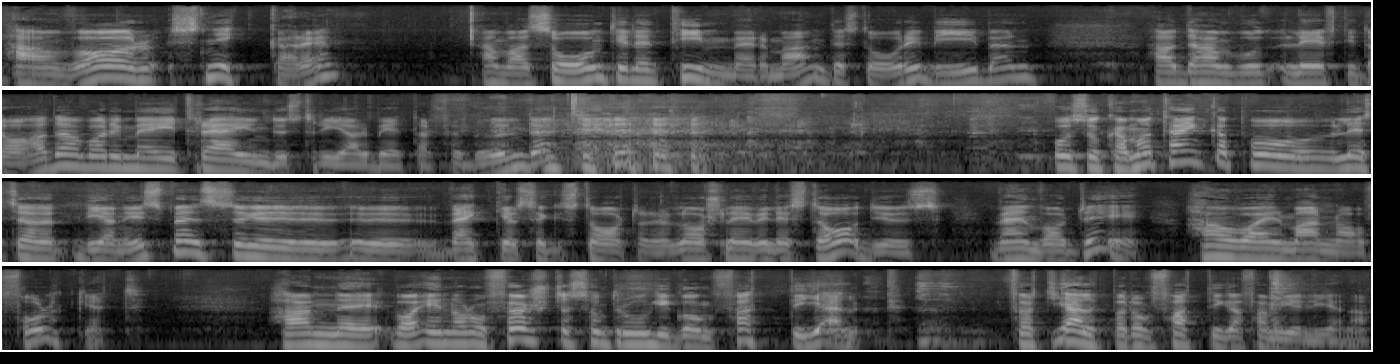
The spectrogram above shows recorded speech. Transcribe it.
Han var snickare. Han var son till en timmerman, det står i Bibeln. Hade han levt idag hade han varit med i Träindustriarbetarförbundet. Och så kan man tänka på laestadianismens eh, eh, väckelse startade. Lars Levi Lestadius. Vem var det? Han var en man av folket. Han eh, var en av de första som drog igång fattighjälp för att hjälpa de fattiga familjerna.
